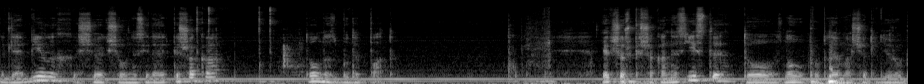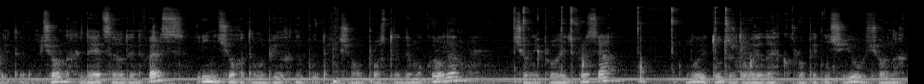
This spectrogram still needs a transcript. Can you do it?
для білих, що якщо вони з'їдають пішака, то у нас буде пад. Якщо ж пішака не з'їсти, то знову проблема, що тоді робити. У чорних йдеться один ферзь і нічого там у білих не буде. Якщо ми просто йдемо королем, чорні проводять ферзя, ну і тут же доволі легко роблять нічию, у чорних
